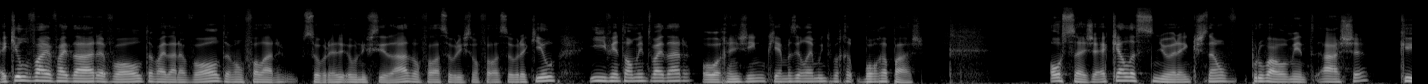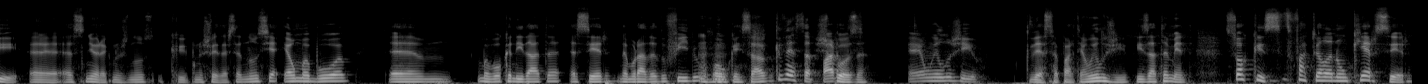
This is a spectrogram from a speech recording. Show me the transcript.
Aquilo vai, vai dar a volta, vai dar a volta, vão falar sobre a universidade, vão falar sobre isto, vão falar sobre aquilo e eventualmente vai dar ou arranjinho que é mas ele é muito bom rapaz. Ou seja, aquela senhora em questão provavelmente acha que eh, a senhora que nos, que, que nos fez esta denúncia é uma boa, ehm, uma boa candidata a ser namorada do filho, Uhum. ou quem sabe, Que dessa parte esposa. é um elogio. Que dessa parte é um elogio, exatamente. Só que se de facto ela não quer ser,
